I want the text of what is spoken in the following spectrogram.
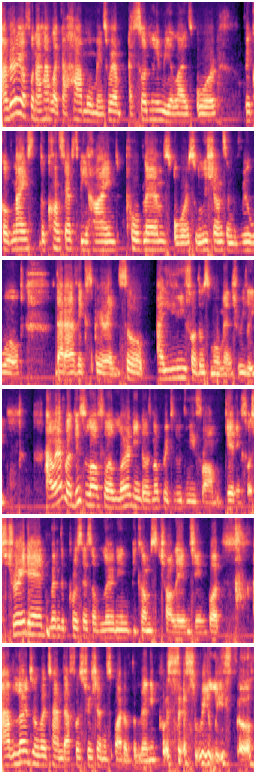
And very often I have like aha moments where I suddenly realize or recognize the concepts behind problems or solutions in the real world that I've experienced. So I live for those moments, really. However, this love for learning does not preclude me from getting frustrated when the process of learning becomes challenging. But I've learned over time that frustration is part of the learning process, really. So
